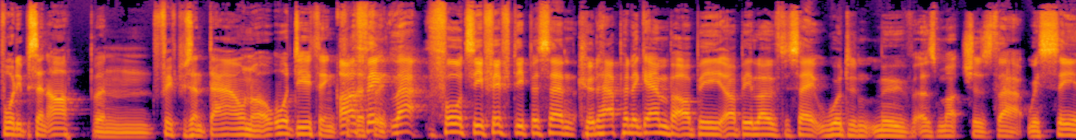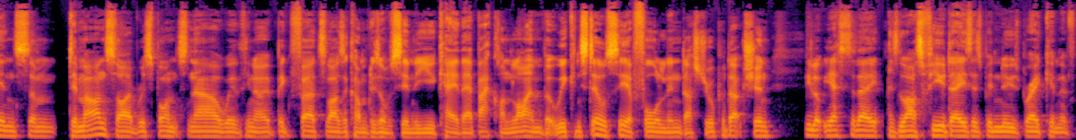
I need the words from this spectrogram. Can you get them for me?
40% up and 50% down or what do you think I think thi- that 40 50% could happen again but I'll be I'll be loath to say it wouldn't move as much as that. We're seeing some demand side response now with you know big fertilizer companies obviously in the UK they're back online but we can still see a fall in industrial production. You look yesterday, as the last few days, there's been news breaking of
